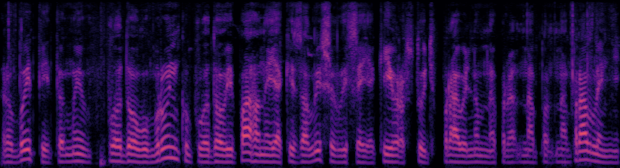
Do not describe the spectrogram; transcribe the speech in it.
робити, то ми плодову бруньку, плодові пагони, які залишилися, які ростуть в правильному направленні.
